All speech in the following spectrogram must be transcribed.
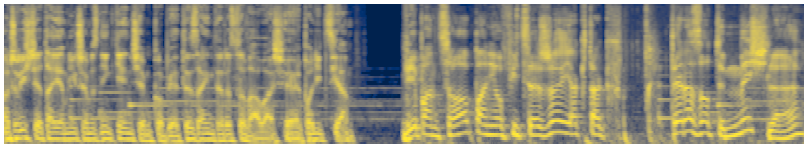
Oczywiście tajemniczym zniknięciem kobiety zainteresowała się policja. Wie pan co, panie oficerze, jak tak teraz o tym myślę,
